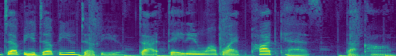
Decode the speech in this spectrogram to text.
www.datingwhileblackpodcast.com.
